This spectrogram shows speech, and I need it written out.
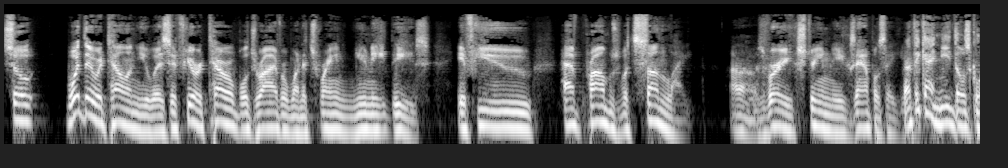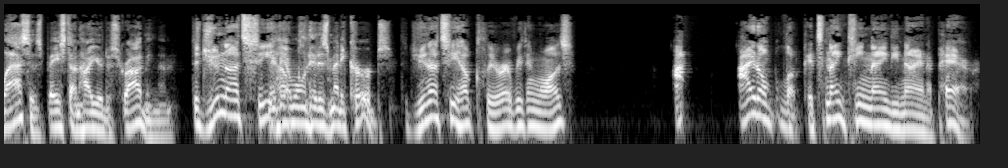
So what they were telling you is if you're a terrible driver when it's raining, you need these. If you have problems with sunlight, I don't know, it's very extreme the examples they I think I need those glasses based on how you're describing them. Did you not see Maybe I won't hit as many curbs. Did you not see how clear everything was? I I don't look. It's 19.99 a pair.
